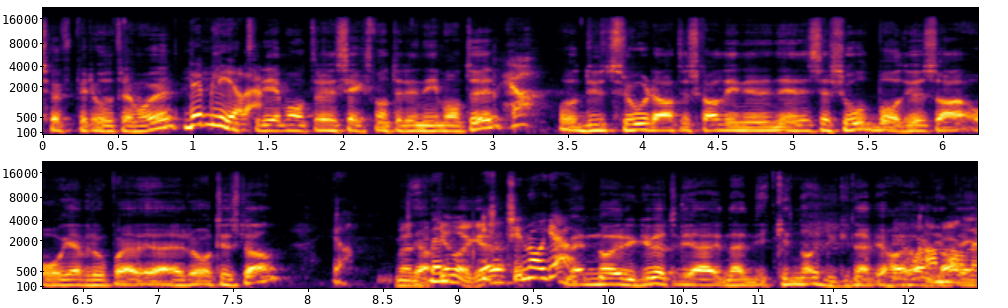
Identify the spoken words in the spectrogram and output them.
tøff periode fremover. Det blir det. Tre måneder, seks måneder eller ni måneder. Ja. Og du tror da at du skal inn i en resesjon både i USA og i Europa euro og Tyskland? Ja. Men Ja. ikke i Norge. Ikke Norge. Men Norge, vet du, vi er, nei, ikke Norge, nei, vi har jo Vi har alle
